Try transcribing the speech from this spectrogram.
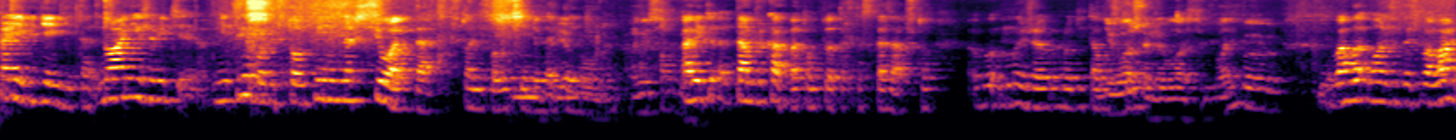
таили деньги-то, но они же ведь не требовали, что он именно все отдать, что они получили за деньги. А ведь там же как потом Петр-то сказал, что мы же вроде того, Не что- вашей ли власти. Они бы, Во вла- он же говорит, во ва-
